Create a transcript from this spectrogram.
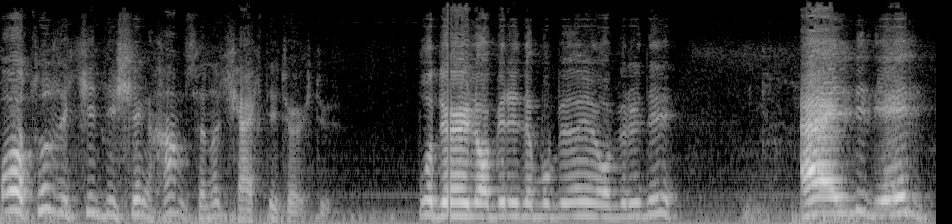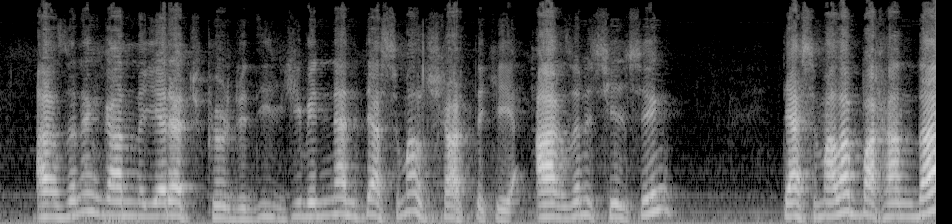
32 dişin hamısını çəkdi, tökdü. Bu deyil, o biridir, bu deyil, o biridir. Əyildi deyil, ağzının qanını yerə tüpürdü, dil cibindən dəsmal çıxartdı ki, ağzını silsin. Dəsmala baxanda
